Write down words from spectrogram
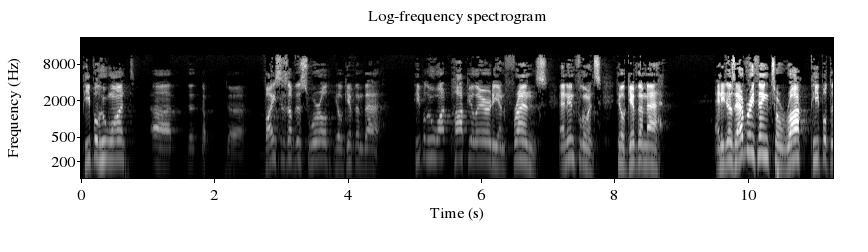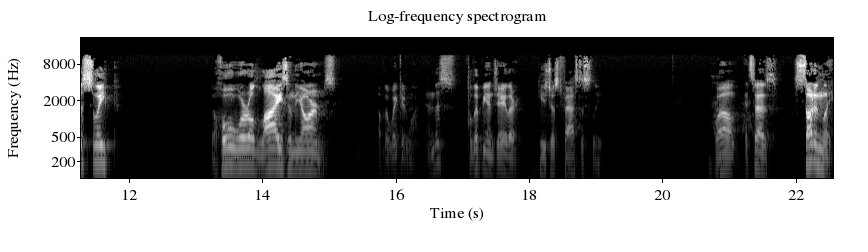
People who want uh, the, the, the vices of this world, he'll give them that. People who want popularity and friends and influence, he'll give them that. And he does everything to rock people to sleep. The whole world lies in the arms of the wicked one. And this Philippian jailer, he's just fast asleep. Well, it says, suddenly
